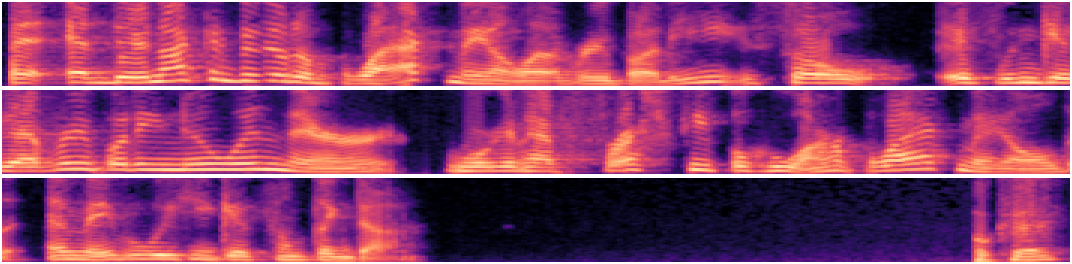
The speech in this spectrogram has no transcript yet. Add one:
And they're not going to be able to blackmail everybody. So if we can get everybody new in there, we're going to have fresh people who aren't blackmailed, and maybe we can get something done. Okay.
